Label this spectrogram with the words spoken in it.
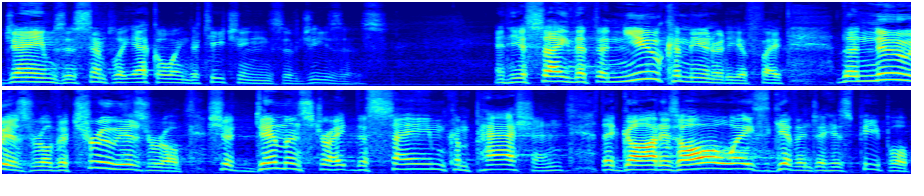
James is simply echoing the teachings of Jesus. And he is saying that the new community of faith, the new Israel, the true Israel, should demonstrate the same compassion that God has always given to his people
